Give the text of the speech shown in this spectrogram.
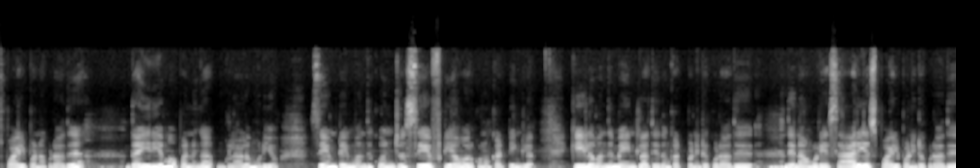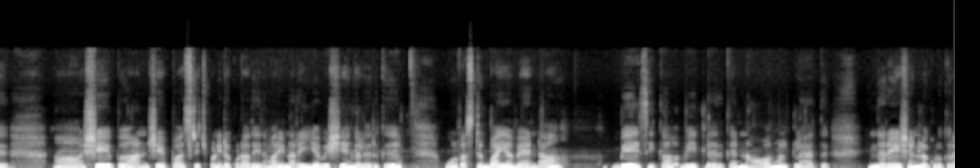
ஸ்பாயில் பண்ணக்கூடாது. தைரியமாக பண்ணுங்கள் உங்களால் முடியும். சேம் டைம் வந்து கொஞ்சம் சேஃப்டியாகவும் இருக்கணும் கட்டிங்கில் கீழே வந்து மெயின் கிளாத் எதுவும் கட் பண்ணிடக்கூடாது. தென் அவங்களுடைய சாரியை ஸ்பாயில் பண்ணிடக்கூடாது. ஷேப்பு அன்ஷேப்பாக ஸ்டிச் பண்ணிடக்கூடாது. இந்த மாதிரி நிறைய விஷயங்கள் இருக்குது ஃபஸ்ட்டு பயம் வேண்டாம். பேசிக்காக வீட்டில் இருக்க நார்மல் கிளாத்து இந்த ரேஷனில் கொடுக்குற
